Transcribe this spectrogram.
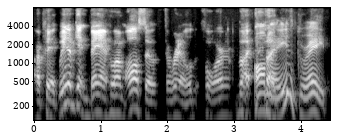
our pick. We ended up getting Bam, who I'm also thrilled for. But oh but, man, he's great.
